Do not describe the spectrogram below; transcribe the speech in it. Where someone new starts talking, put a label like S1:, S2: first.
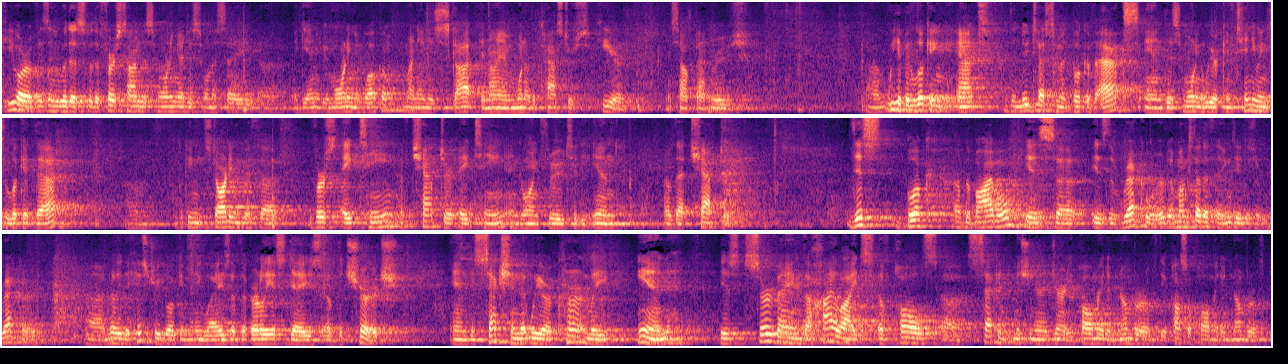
S1: If you are visiting with us for the first time this morning, I just want to say uh, again, good morning and welcome. My name is Scott, and I am one of the pastors here in South Baton Rouge. Uh, we have been looking at the New Testament book of Acts, and this morning we are continuing to look at that. Um, looking, starting with uh, verse 18 of chapter 18 and going through to the end of that chapter. This book of the Bible is, uh, is the record, amongst other things, it is a record, uh, really the history book in many ways, of the earliest days of the church. And the section that we are currently in is surveying the highlights of Paul's uh, second missionary journey. Paul made a number of, the Apostle Paul made a number of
